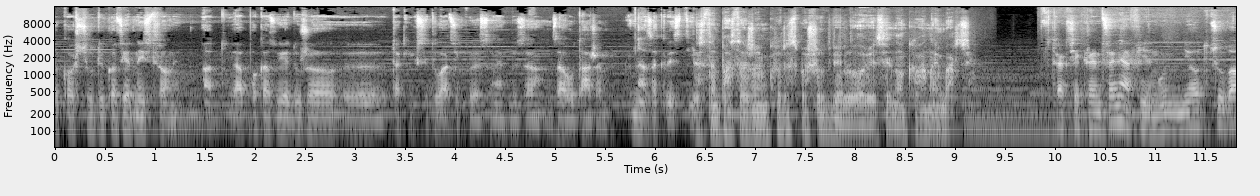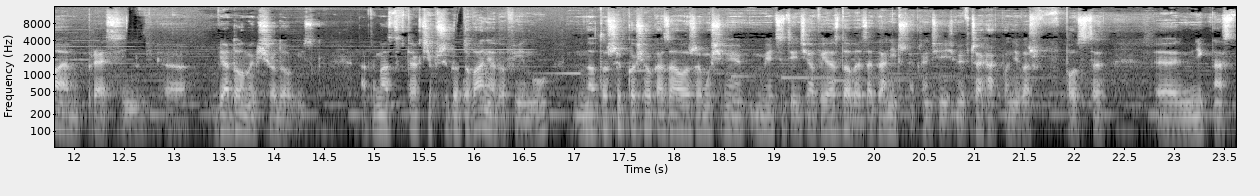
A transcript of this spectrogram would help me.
e, Kościół tylko z jednej strony. A ja pokazuję dużo e, takich sytuacji, które są jakby za, za ołtarzem, na zakrystii. Jestem pasterzem, który spośród wielu owiec jedną kocha najbardziej. W trakcie kręcenia filmu nie odczuwałem presji wiadomych środowisk. Natomiast w trakcie przygotowania do filmu, no to szybko się okazało, że musimy mieć zdjęcia wyjazdowe, zagraniczne. Kręciliśmy w Czechach, ponieważ w Polsce e, nikt nas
